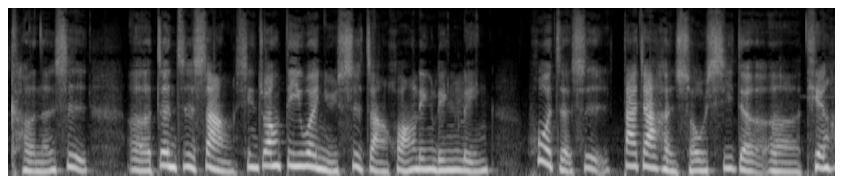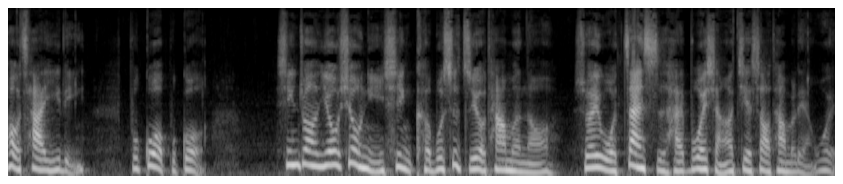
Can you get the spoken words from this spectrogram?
可能是呃，政治上新庄第一位女市长黄玲玲玲。或者是大家很熟悉的呃天后蔡依林，不过不过，新装优秀女性可不是只有她们哦，所以我暂时还不会想要介绍她们两位。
